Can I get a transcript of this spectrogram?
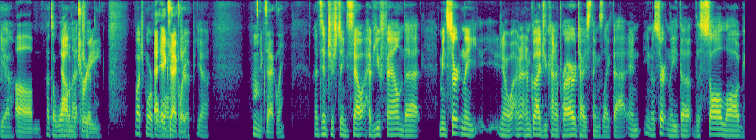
Yeah, um, that's a walnut a tree. Trip. Much more of a exactly. Trip. Yeah, hmm. exactly. That's interesting. So, have you found that? I mean, certainly, you know, I'm glad you kind of prioritize things like that, and you know, certainly the the saw log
